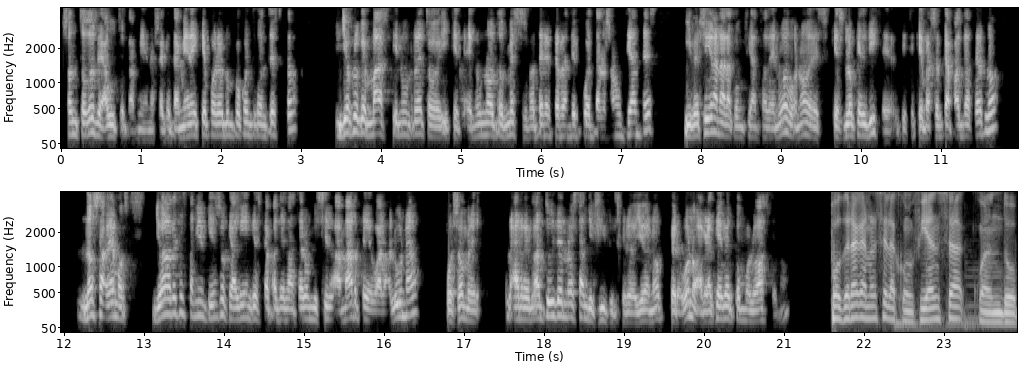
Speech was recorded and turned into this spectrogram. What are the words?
son todos de auto también, o sea que también hay que poner un poco en contexto yo creo que más tiene un reto y que en unos dos meses va a tener que rendir cuenta a los anunciantes y ver si gana la confianza de nuevo, ¿no? Es que es lo que él dice, dice que va a ser capaz de hacerlo. No sabemos. Yo a veces también pienso que alguien que es capaz de lanzar un misil a Marte o a la Luna, pues hombre, arreglar Twitter no es tan difícil, creo yo, ¿no? Pero bueno, habrá que ver cómo lo hace, ¿no? Podrá ganarse la confianza cuando,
